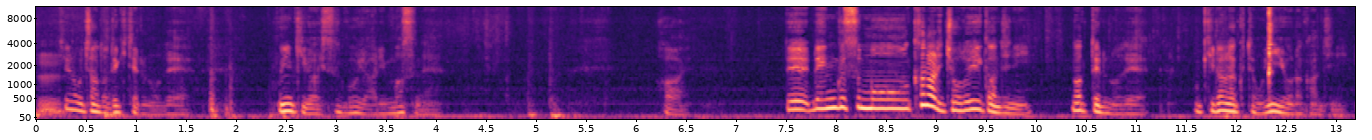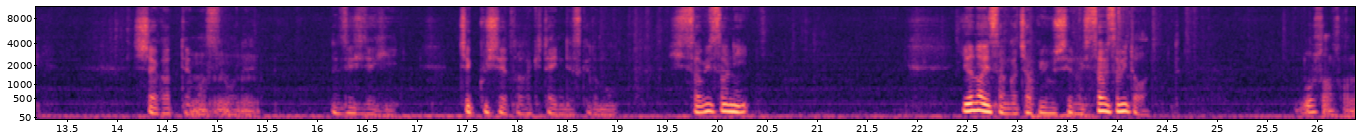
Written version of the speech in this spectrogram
うん。ていうのもちゃんとできてるので雰囲気がすごいありますね。はいでレングスもかなりちょうどいい感じになってるので切らなくてもいいような感じに仕上がってますので,、うんでぜひぜひチェックしていただきたいんですけども久々に柳井さんが着用してるの久々見たわと思って。どうしたんですかね？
